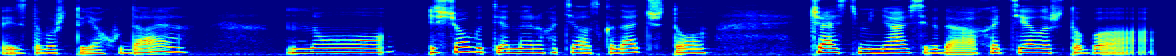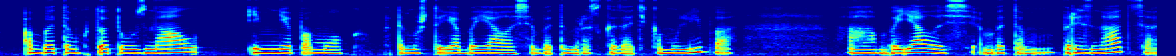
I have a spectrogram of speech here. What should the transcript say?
из-за того, что я худая. Но еще вот я, наверное, хотела сказать, что часть меня всегда хотела, чтобы об этом кто-то узнал и мне помог, потому что я боялась об этом рассказать кому-либо, а, боялась об этом признаться,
